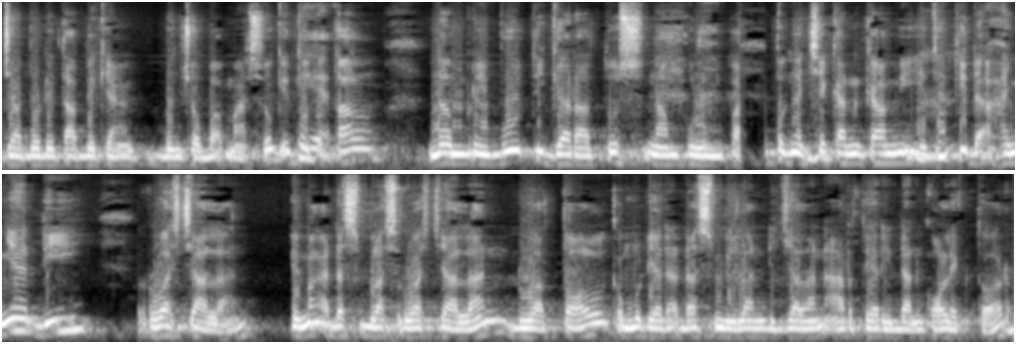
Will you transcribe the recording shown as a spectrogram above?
Jabodetabek yang mencoba masuk itu yeah. total 6.364 Pengecekan kami itu tidak hanya di ruas jalan, Memang ada 11 ruas jalan, dua tol, kemudian ada 9 di jalan arteri dan kolektor.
